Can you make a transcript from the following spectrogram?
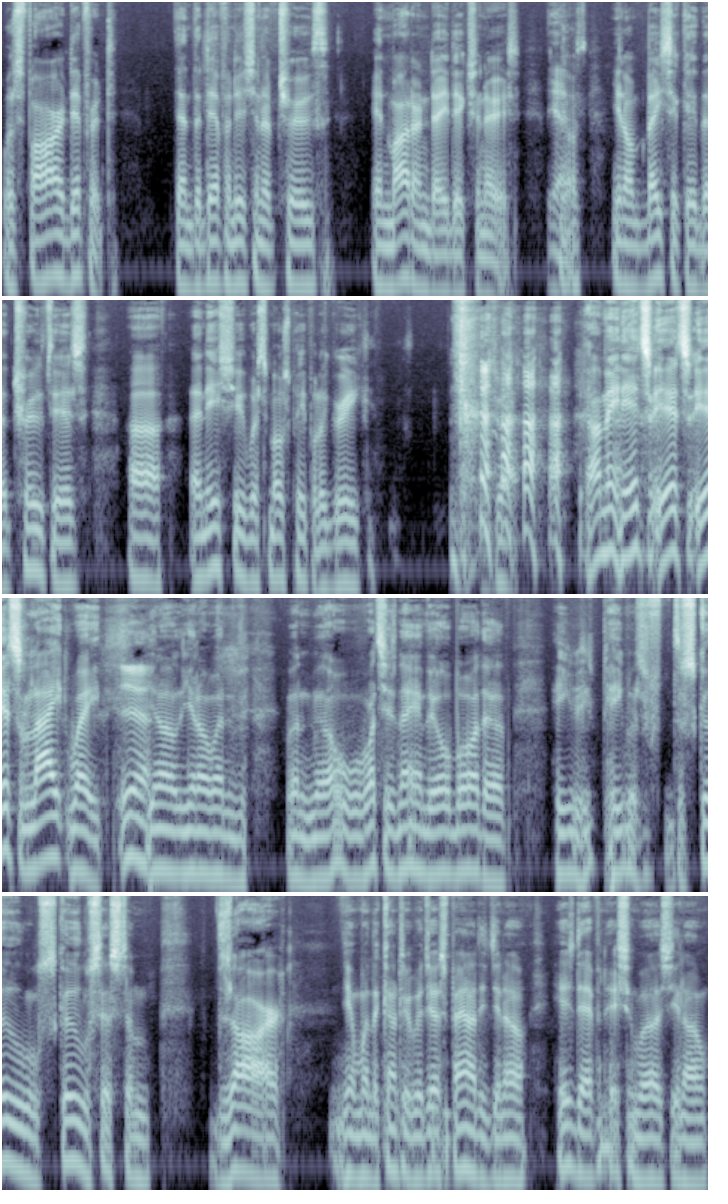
was far different than the definition of truth in modern day dictionaries. Yeah. You know, you know, basically the truth is uh, an issue which most people agree. right. I mean, it's it's it's lightweight. Yeah. You know, you know when when oh, what's his name? The old boy. The he he, he was the school school system czar. You know, when the country was just founded, you know, his definition was, you know,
